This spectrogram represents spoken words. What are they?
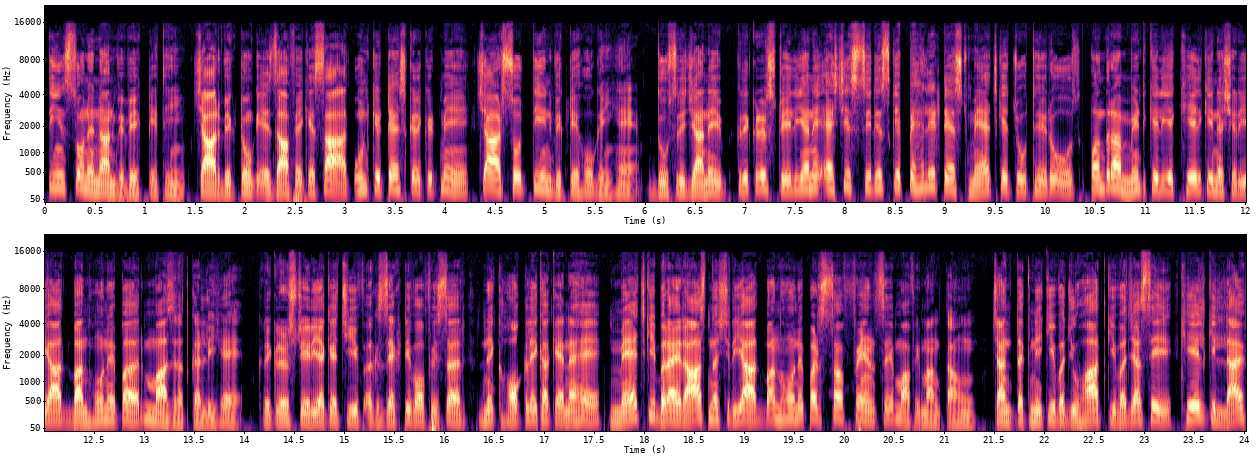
تین سو ننانوے وکٹیں تھیں۔ چار وکٹوں کے اضافے کے ساتھ ان کے ٹیسٹ کرکٹ میں چار سو تین وکٹیں ہو گئی ہیں۔ دوسری جانب کرکٹ آسٹریلیا نے ایشز سیریز کے پہلے ٹیسٹ میچ کے چوتھے روز پندرہ منٹ کے لیے کھیل کی نشریات بند ہونے پر معذرت کر لی ہے۔ کرکٹ آسٹریلیا کے chief executive officer Nick Hockley کا کہنا ہے، میچ کی براہ راست نشریات بند ہونے پر سب فین سے معافی مانگتا ہوں۔ چند تکنیکی وجوہات کی وجہ سے کھیل کی لائف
